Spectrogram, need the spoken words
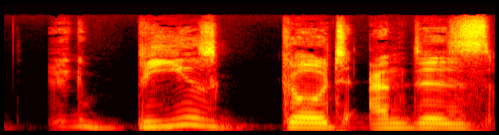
be as good and as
